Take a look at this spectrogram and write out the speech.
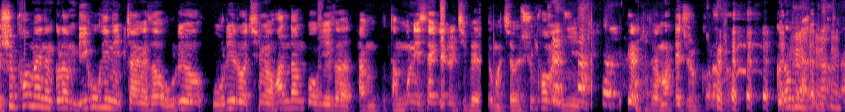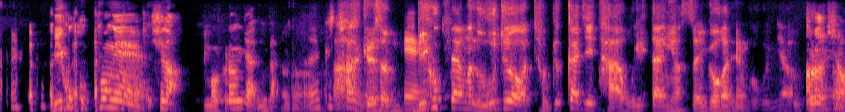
슈퍼맨은 그럼 미국인 입장에서 우리, 우리로 치면 환단고기가 당, 당군이 세계를 지배했던 것처럼 슈퍼맨이 세계를 병원해 줄 거라서 그런 게 아니다. 미국 국뽕의 신화 뭐 그런 게 아니다. 어. 어, 그쵸. 아, 그래서 예. 미국 땅은 우주 저기까지 다 우리 땅이었어. 이거가 되는 거군요. 그렇죠.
